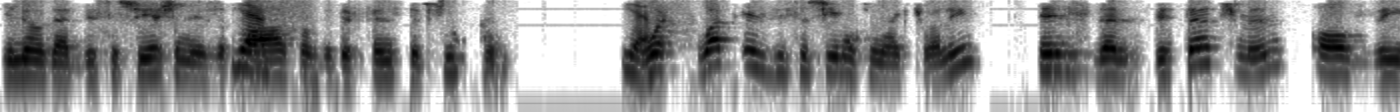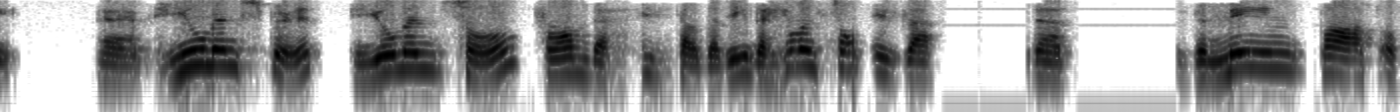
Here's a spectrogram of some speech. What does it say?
You know that dissociation is a Yes. part of the defensive system. Yes. What, what is dissociation actually? Is the detachment of the uh, human spirit, human soul from the physical body. The human soul is the, the, the main part of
